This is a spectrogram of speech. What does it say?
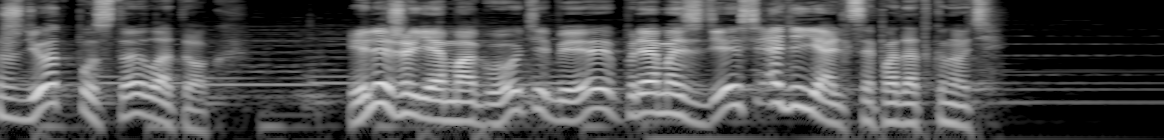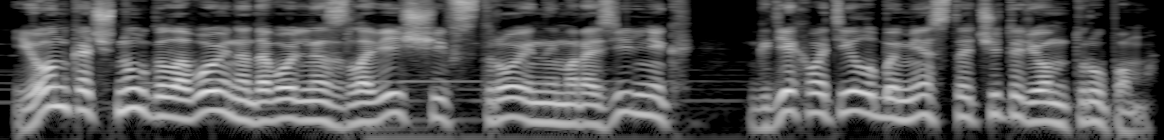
ждет пустой лоток. Или же я могу тебе прямо здесь одеяльце подоткнуть». И он качнул головой на довольно зловещий встроенный морозильник, где хватило бы места четырем трупам.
